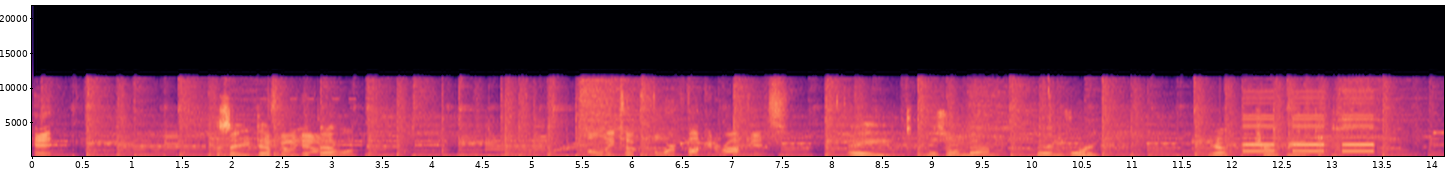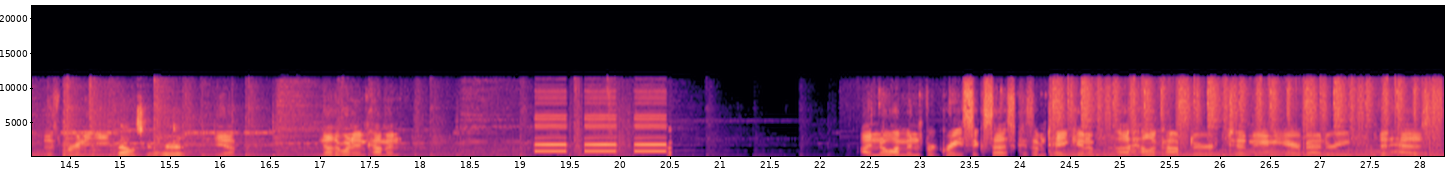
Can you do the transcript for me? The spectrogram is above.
Hit. I say he definitely going hit down. that one. Only took four fucking rockets. Hey, missile inbound, bearing 40. Yeah, trophy. This we're gonna eat. That one's gonna hit. Yep. Another one incoming. I know I'm in for great success because I'm taking a, a helicopter to an anti-air battery that has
